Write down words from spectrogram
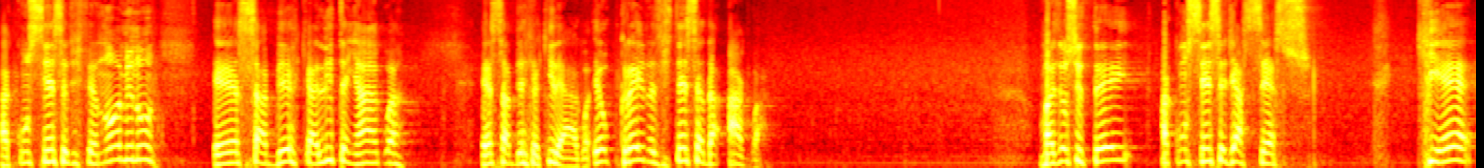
a consciência de fenômeno é saber que ali tem água, é saber que aquilo é água. Eu creio na existência da água. Mas eu citei a consciência de acesso, que é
